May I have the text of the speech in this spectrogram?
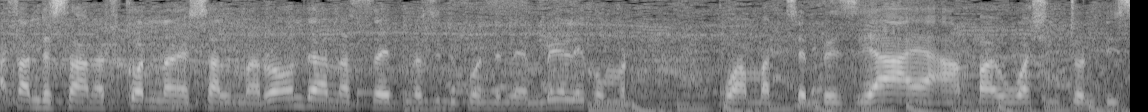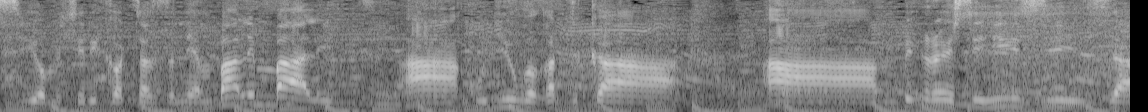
Asante sana, Tukiwa naye Salma Ronda na sasa hivi tunazidi kuendelea mbele kwa, kwa matembezi haya ambayo Washington DC wameshirika wa Tanzania mbalimbali mbali, kujiunga katika ah, mbi- resi hizi za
